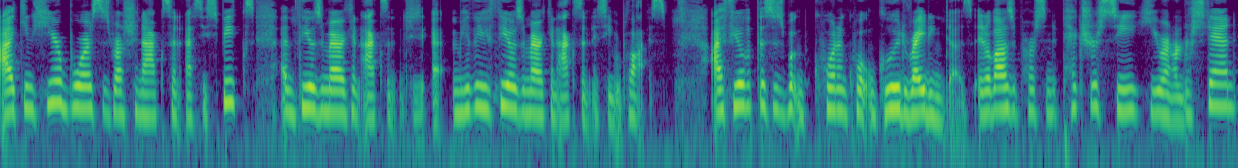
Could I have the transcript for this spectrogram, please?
I can hear Boris's Russian accent as he speaks and Theo's American accent Theo's American accent as he replies. I feel that this is what quote unquote good writing does. It allows a person to picture, see, hear, and understand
